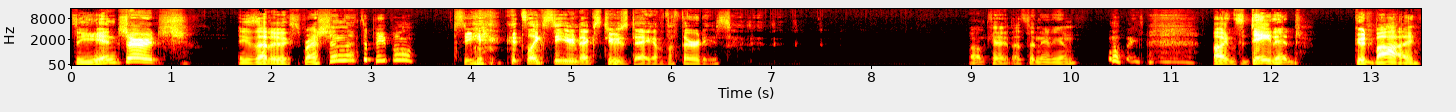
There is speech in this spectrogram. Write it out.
See you in church. Is that an expression to people? See, it's like see you next Tuesday of the 30s. Okay, that's an idiom. uh, it's dated. Goodbye.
